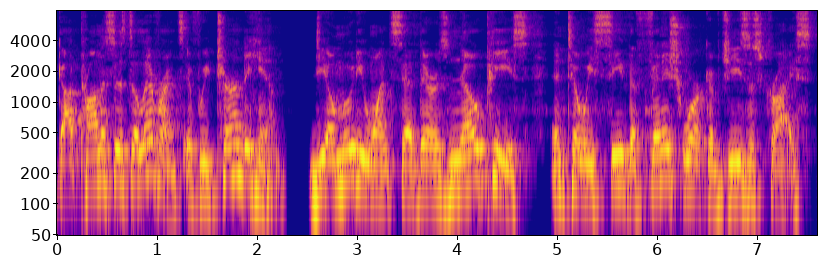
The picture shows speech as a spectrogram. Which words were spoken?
God promises deliverance if we turn to Him. D.L. Moody once said, there is no peace until we see the finished work of Jesus Christ,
